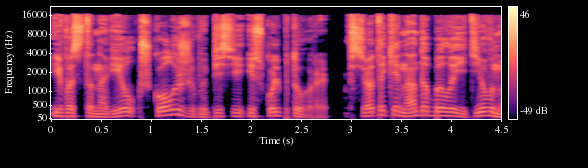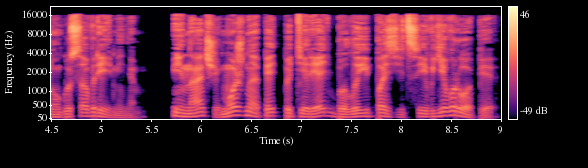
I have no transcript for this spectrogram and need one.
и восстановил школы живописи и скульптуры. Все-таки надо было идти в ногу со временем. Иначе можно опять потерять былые позиции в Европе,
